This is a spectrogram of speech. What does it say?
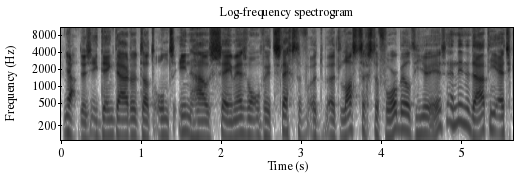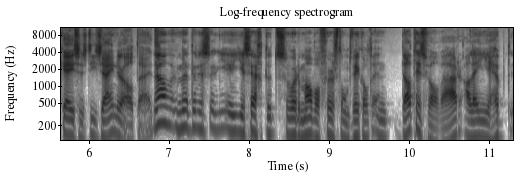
Ja. Dus ik denk daardoor dat ons in-house CMS wel ongeveer het, slechtste, het, het lastigste voorbeeld hier is. En inderdaad, die edge cases die zijn er altijd. nou, maar er is, je, zegt dat ze worden mobile first ontwikkeld en dat is wel waar. Alleen je hebt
